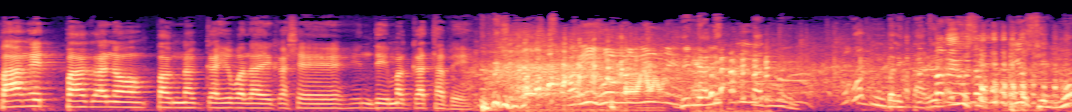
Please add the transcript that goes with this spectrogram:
Pangit pag ano, pag nagkahiwalay kasi hindi magkatabi. Pareho lang yun eh. Binaliktad mo. Huwag mong baliktarin. Ayusin, ayusin mo.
